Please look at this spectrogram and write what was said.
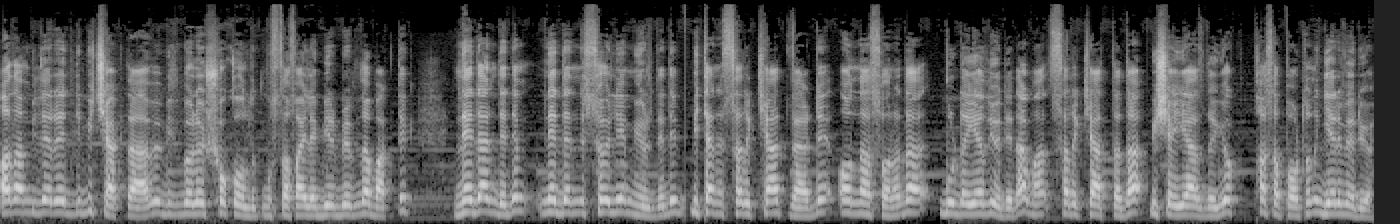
Adam bize reddi bir çaktı abi. Biz böyle şok olduk Mustafa ile birbirimize baktık. Neden dedim. Nedenini söyleyemiyoruz dedi. Bir tane sarı kağıt verdi. Ondan sonra da burada yazıyor dedi ama sarı kağıtta da bir şey yazdığı yok. Pasaportunu geri veriyor.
